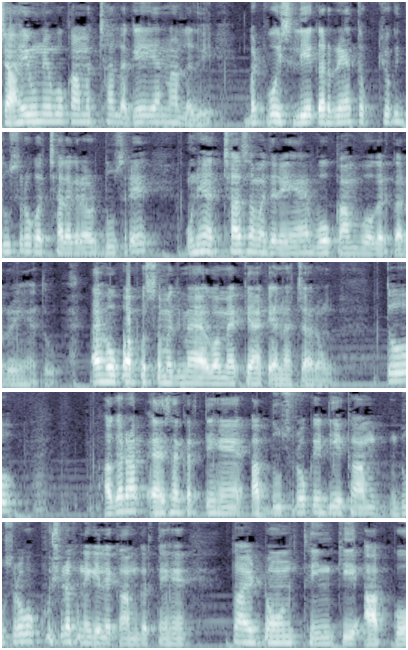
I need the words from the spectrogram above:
चाहे उन्हें वो काम अच्छा लगे या ना लगे बट वो इसलिए कर रहे हैं तो क्योंकि दूसरों को अच्छा लग रहा है और दूसरे उन्हें अच्छा समझ रहे हैं, वो काम वो अगर कर रहे हैं तो। आई होप आपको समझ में आएगा मैं क्या कहना चाह रहा हूँ। तो अगर आप ऐसा करते हैं, आप दूसरों के लिए काम, दूसरों को खुश रखने के लिए काम करते हैं तो आई डोंट थिंक कि आपको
